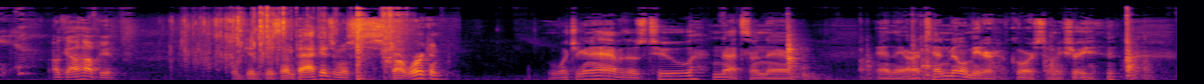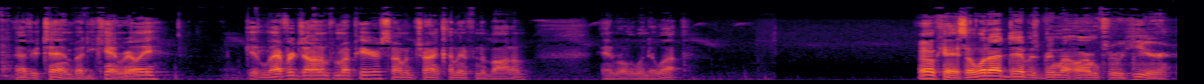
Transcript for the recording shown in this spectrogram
Yeah. Okay, I'll help you. We'll get this unpackaged and we'll start working. What you're gonna have are those two nuts on there, and they are 10 millimeter, of course. So make sure you have your 10, but you can't really get leverage on them from up here. So I'm gonna try and come in from the bottom and roll the window up. Okay, so what I did was bring my arm through here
